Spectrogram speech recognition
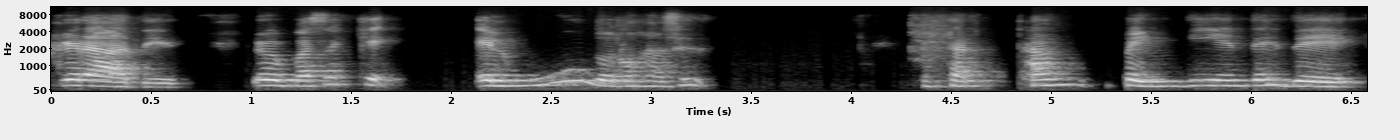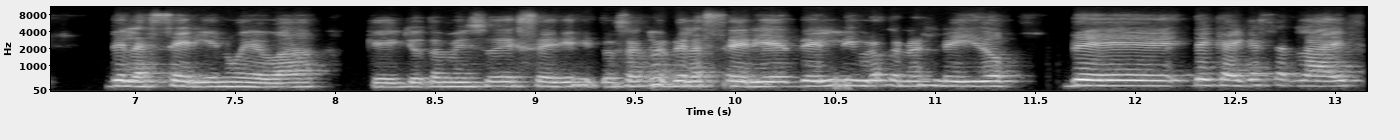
gratis. Lo que pasa es que el mundo nos hace estar tan pendientes de, de la serie nueva, que yo también soy de series y todas de la serie, del libro que no has leído, de, de que hay que hacer live,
